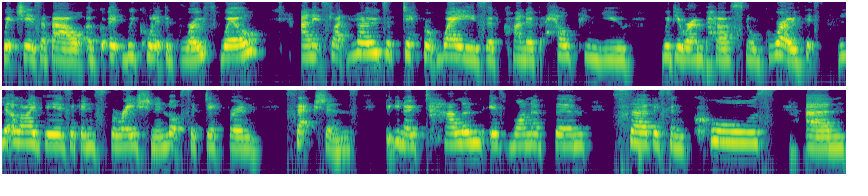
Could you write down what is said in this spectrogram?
which is about a, we call it the growth wheel. And it's like loads of different ways of kind of helping you with your own personal growth. It's little ideas of inspiration in lots of different sections but you know talent is one of them service and cause um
